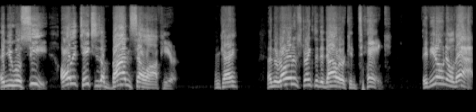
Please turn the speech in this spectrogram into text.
And you will see all it takes is a bond sell off here. Okay? And the relative strength of the dollar can tank. If you don't know that,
